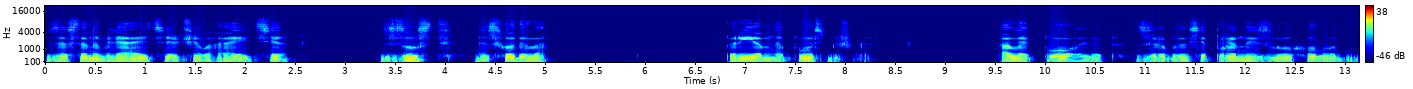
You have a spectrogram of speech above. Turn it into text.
застановляється чи вагається, з уст не сходила приємна посмішка, але погляд зробився пронизливо холодним.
